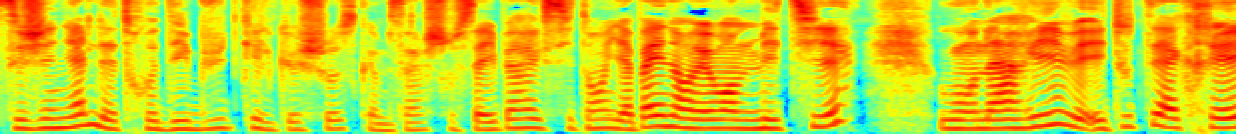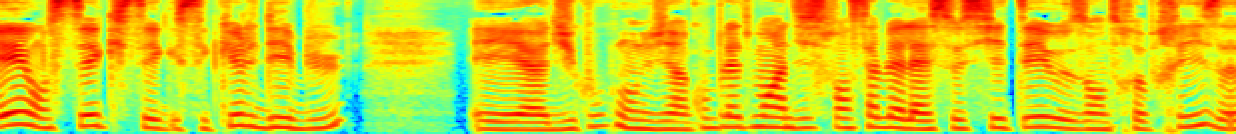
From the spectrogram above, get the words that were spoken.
c'est génial d'être au début de quelque chose comme ça. Je trouve ça hyper excitant. Il n'y a pas énormément de métiers où on arrive et tout est à créer. On sait que c'est c'est que le début. Et euh, du coup, qu'on devient complètement indispensable à la société, aux entreprises.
